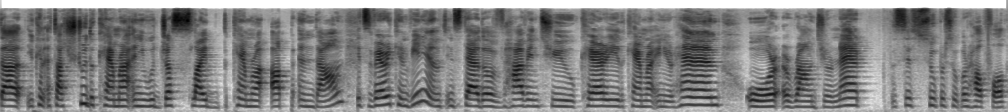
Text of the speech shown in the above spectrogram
that you can attach to the camera and you would just slide the camera up and down. It's very convenient instead of having to carry the camera in your hand or around your neck. This is super, super helpful.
